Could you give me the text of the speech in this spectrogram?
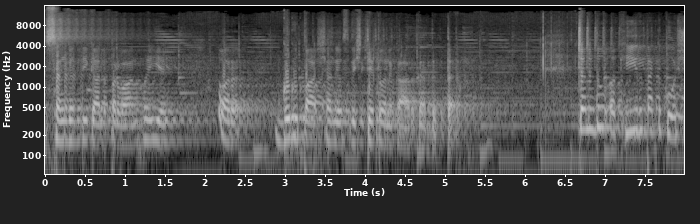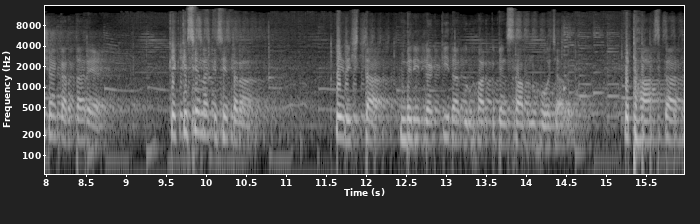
ਸੰਗਤ ਦੀ ਗੱਲ ਪ੍ਰਵਾਨ ਹੋਈ ਹੈ ਔਰ ਗੁਰੂ ਪਾਤਸ਼ਾਹ ਨੇ ਉਸ ਰਿਸ਼ਤੇ ਤੋਂ ਇਨਕਾਰ ਕਰ ਦਿੱਤਾ ਚੰਦੂ ਅਖੀਰ ਤੱਕ ਕੋਸ਼ਿਸ਼ਾਂ ਕਰਦਾ ਰਿਹਾ ਕਿ ਕਿਸੇ ਨਾ ਕਿਸੇ ਤਰ੍ਹਾਂ ਇਹ ਰਿਸ਼ਤਾ ਮੇਰੀ ਲੜਕੀ ਦਾ ਗੁਰੂ ਹਰਗੋਬਿੰਦ ਸਾਹਿਬ ਨੂੰ ਹੋ ਜਾਵੇ। ਇਤਿਹਾਸਕਾਰ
